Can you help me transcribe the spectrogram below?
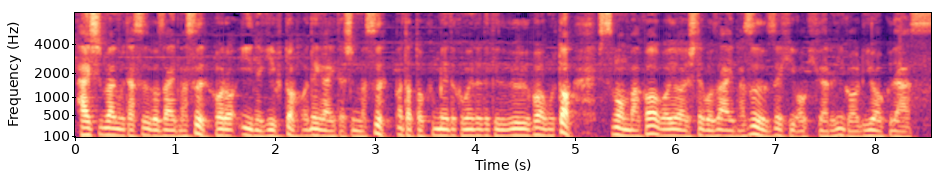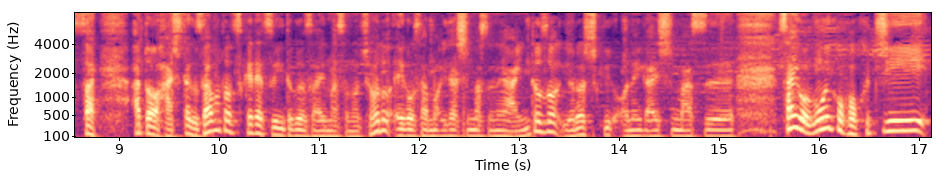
配信番組多数ございます。フォロー、いいね、ギフトお願いいたします。また、匿名でコメントできる Google フォームと質問箱をご用意してございます。ぜひお気軽にご利用ください。あと、ハッシュタグザボとつけてツイートくださいます。後ほど、エゴさんもいたしますので、何卒よろしくお願いします。最後、もう一個告知、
